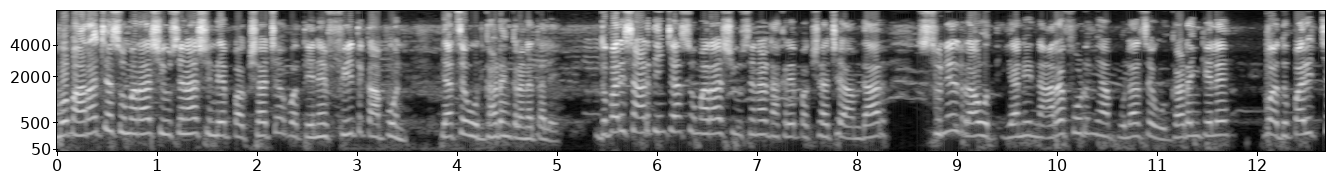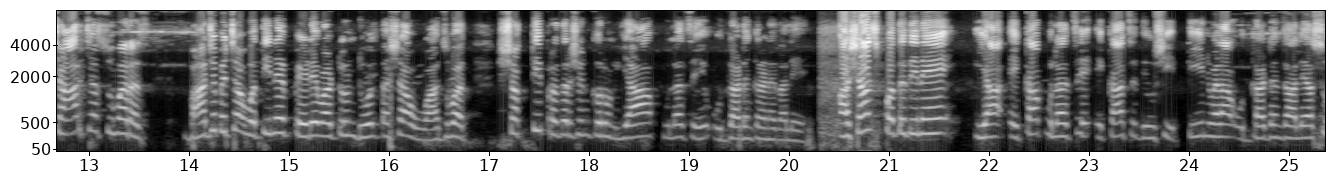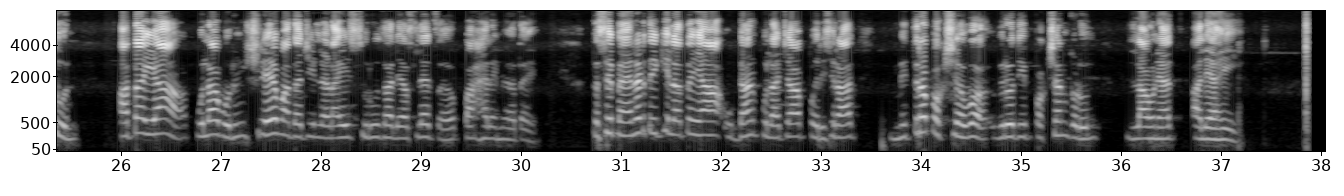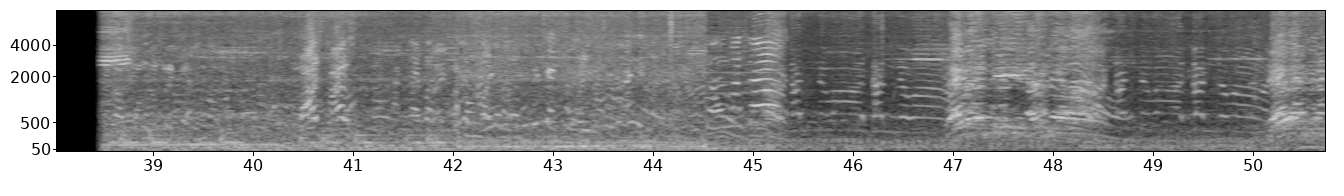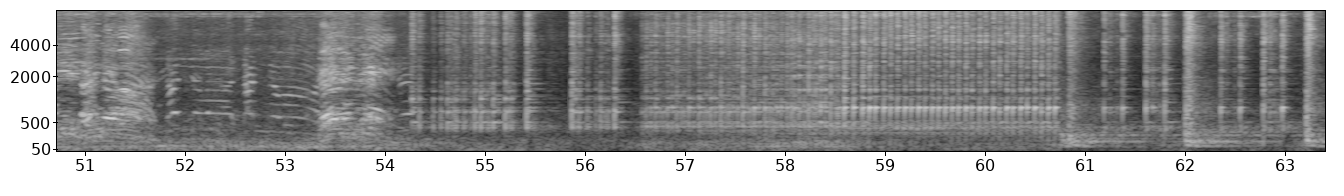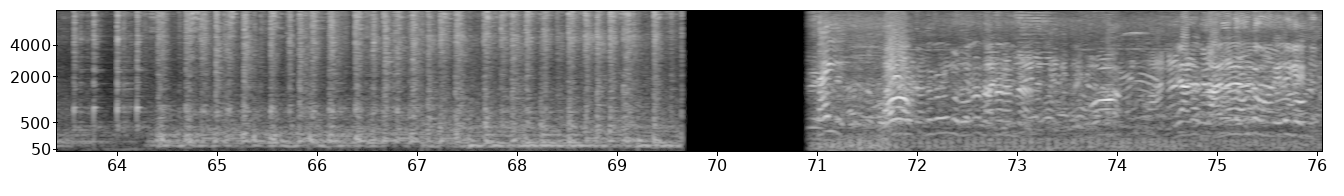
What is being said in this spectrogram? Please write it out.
व बाराच्या सुमारास शिवसेना शिंदे पक्षाच्या वतीने फीत कापून याचे उद्घाटन करण्यात आले. दुपारी साडेतीनच्या सुमारास शिवसेना ठाकरे पक्षाचे आमदार सुनील राऊत यांनी नारळ फोडून या पुलाचे उद्घाटन केले व दुपारी चारच्या सुमारास भाजपच्या वतीने पेढे वाटून ढोलताशा वाजवत शक्ती प्रदर्शन करून या पुलाचे उद्घाटन करण्यात आले. अशाच पद्धतीने या एका पुलाचे एकाच दिवशी तीन वेळा उद्घाटन झाले असून आता या पुलावरून श्रेयवादाची लढाई सुरू झाली असल्याचं पाहायला मिळत आहे. तसे बॅनर देखील आता या उड्डाण पुलाच्या परिसरात मित्रपक्ष व विरोधी पक्षांकडून लावण्यात आले आहे. धन्यवाद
